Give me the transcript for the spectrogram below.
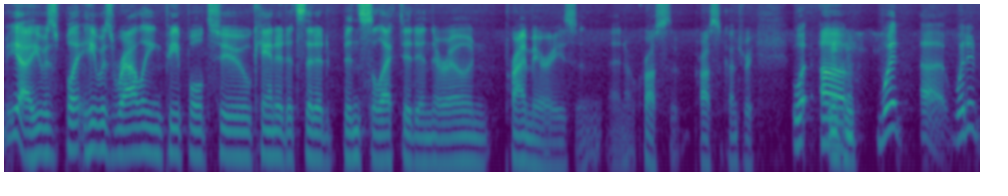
yeah he was pla he was rallying people to candidates that had been selected in their own primaries and, and across the across the country. What uh, Mm-hmm. what uh, what did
